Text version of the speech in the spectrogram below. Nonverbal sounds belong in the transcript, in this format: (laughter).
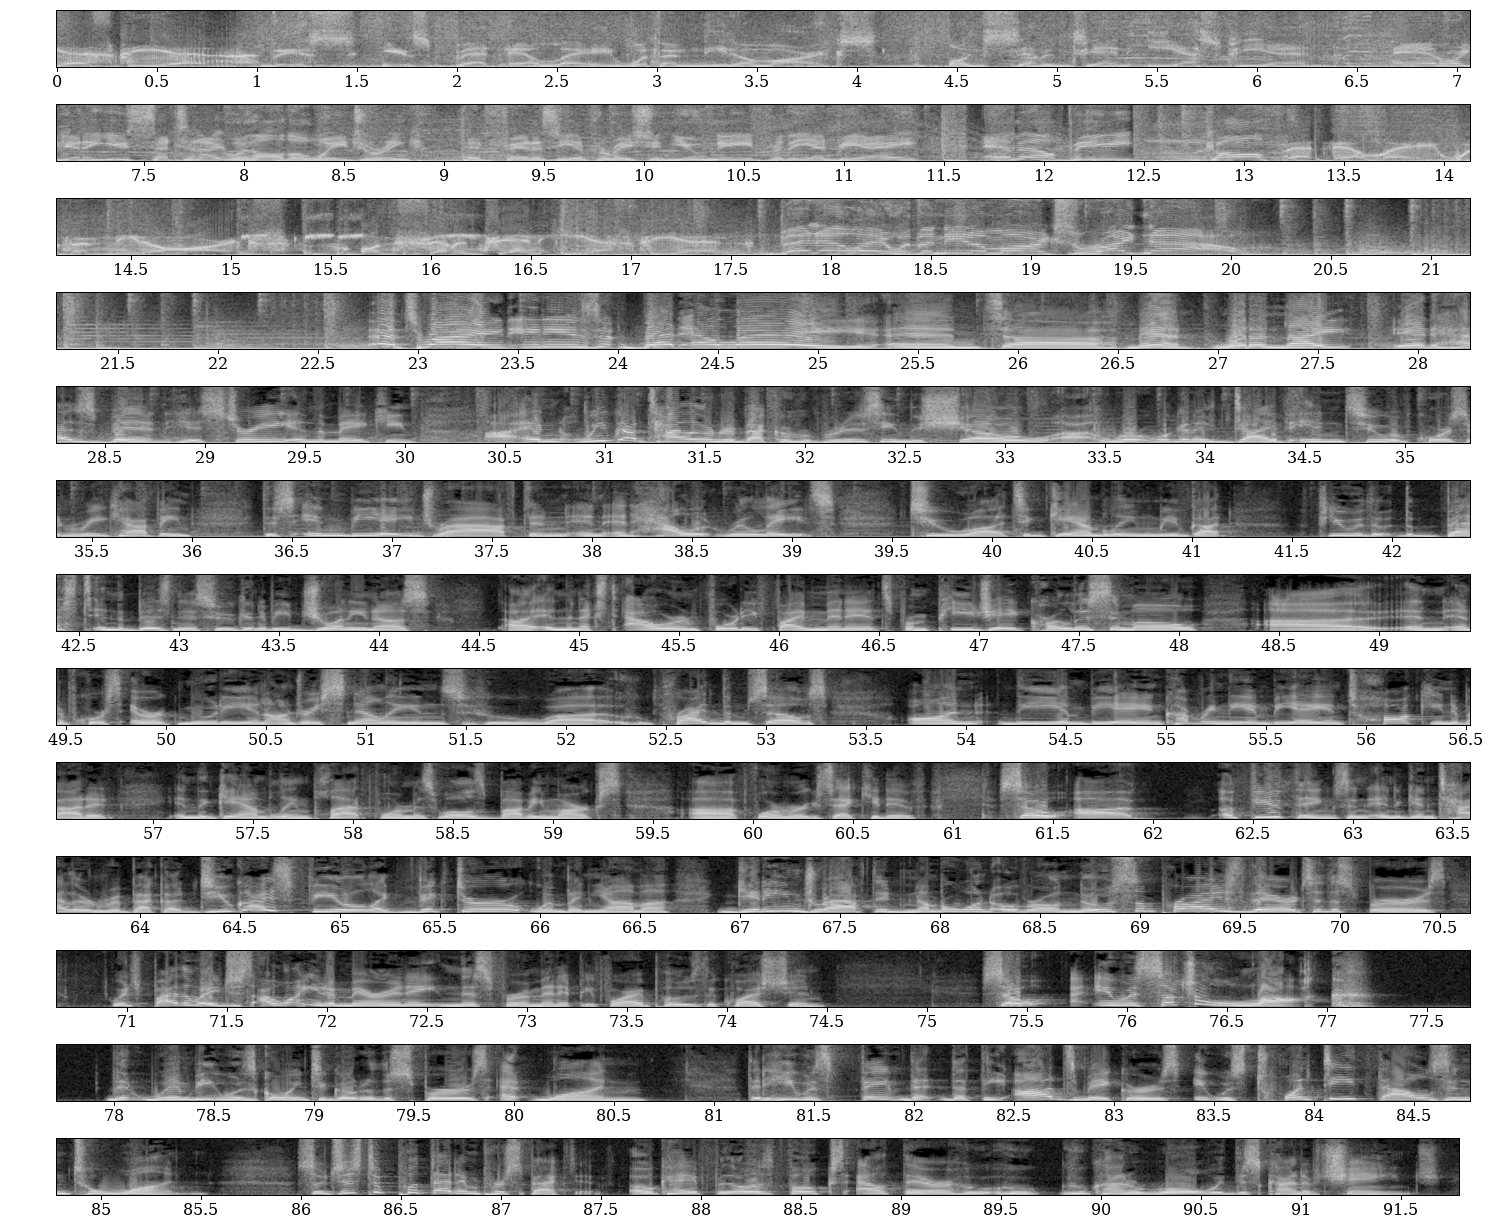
ESPN. This is Bet LA with Anita Marks on E 710 ESPN. And we're getting you set tonight with all the wagering and fantasy information you need for the NBA, MLB, golf. Bet LA with Anita Marks on E 710 ESPN. Bet LA with Anita Marks right now. That's right. It is Bet LA. And uh, man, what a night it has been. History in the making. Uh, and we've got Tyler and Rebecca who are producing the show. Uh, we're we're going to dive into, of course, and recapping this NBA draft and, and, and how it relates to, uh, to gambling. We've got a few of the, the best in the business who are going to be joining us uh, in the next hour and 45 minutes from PJ Carlesimo uh, and, and of course Eric Moody and Andre Snellings who uh, who pride themselves on the NBA and covering the NBA and talking about it in the gambling platform as well as Bobby Marks, uh, former executive. So uh, a few things, and, and again, Tyler and Rebecca, do you guys feel like Victor Wembanyama getting drafted number one overall? No surprise there to the Spurs. Which, by the way, just I want you to marinate in this for a minute before I pose the question. So it was such a lock that Wimby was going to go to the Spurs at one that he was that that the odds makers it was twenty thousand to one. So just to put that in perspective, okay, for those folks out there who who who kind of roll with this kind of change,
